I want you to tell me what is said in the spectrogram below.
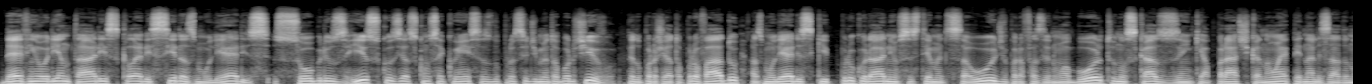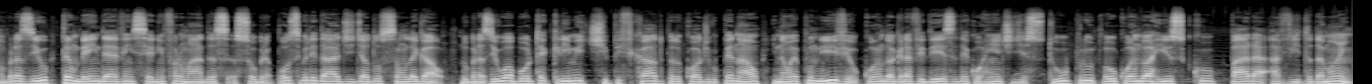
devem orientar e esclarecer as mulheres sobre os riscos e as consequências do procedimento abortivo. Pelo projeto aprovado, as mulheres que procurarem o sistema de saúde para fazer um aborto, nos casos em que a prática não é penalizada no Brasil, Brasil também devem ser informadas sobre a possibilidade de adoção legal. No Brasil, o aborto é crime tipificado pelo Código Penal e não é punível quando a gravidez é decorrente de estupro ou quando há risco para a vida da mãe.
